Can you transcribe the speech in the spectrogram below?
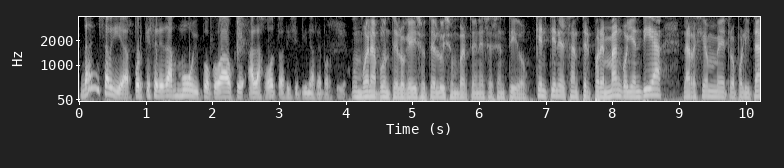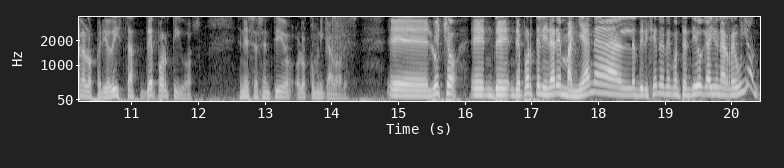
nadie sabía porque se le da muy poco auge a las otras disciplinas deportivas. Un buen apunte lo que dice usted, Luis Humberto, en ese sentido. ¿Quién tiene el Santer por el mango hoy en día? La región metropolitana, los periodistas deportivos, en ese sentido, o los comunicadores. Eh, Lucho, eh, de Deporte Linares, mañana los dirigentes tengo entendido que hay una reunión.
